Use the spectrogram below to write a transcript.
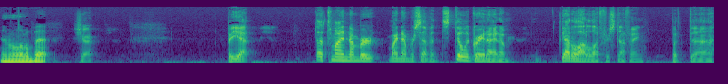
in a little bit. Sure. But yeah, that's my number. My number seven. Still a great item. Got a lot of love for stuffing, but uh,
